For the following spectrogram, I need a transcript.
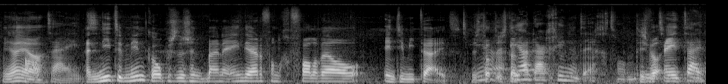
Ja, ja. Altijd. En niet te min kopen ze dus in bijna een derde van de gevallen wel intimiteit. Dus ja, dat is dat... ja, daar ging het echt om. Het is wel intimiteit.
